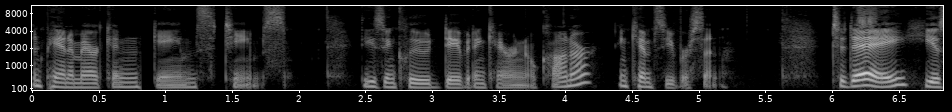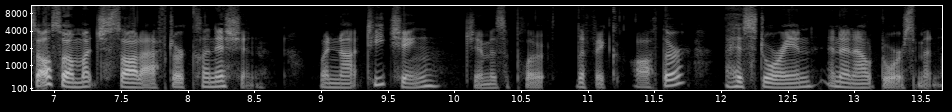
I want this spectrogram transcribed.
and Pan American Games teams. These include David and Karen O'Connor and Kim Severson. Today, he is also a much sought after clinician. When not teaching, Jim is a prolific author, a historian, and an outdoorsman.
